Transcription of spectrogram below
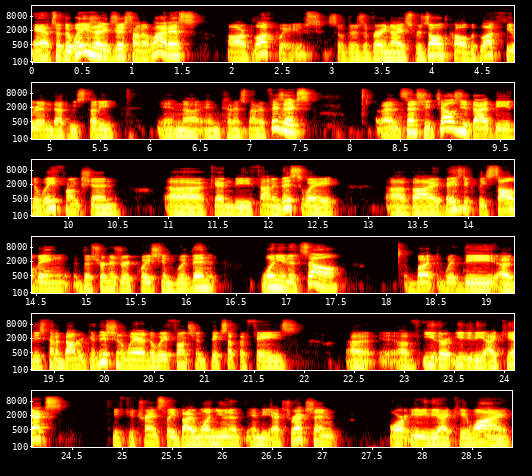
And so the waves that exist on a lattice are Bloch waves. So there's a very nice result called the Bloch theorem that we study in, uh, in condensed matter physics and essentially tells you that the, the wave function uh, can be found in this way uh, by basically solving the Schrodinger equation within one unit cell, but with the uh, these kind of boundary condition where the wave function picks up a phase uh, of either e to the ikx if you translate by one unit in the x direction, or e to the iky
